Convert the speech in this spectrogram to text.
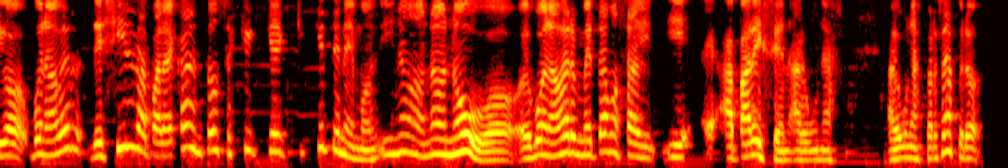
digo, bueno, a ver, de Gilda para acá, entonces, ¿qué, qué, qué- tenemos? Y no, no, no hubo. Eh, Bueno, a ver, metamos ahí, y eh, aparecen algunas, algunas personas, pero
